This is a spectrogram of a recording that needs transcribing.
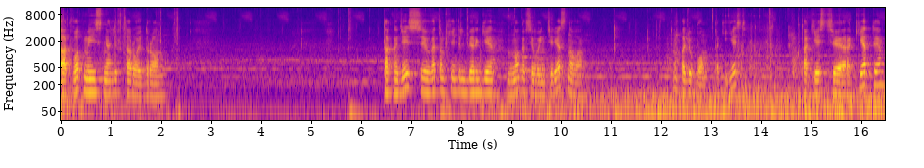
Так, вот мы и сняли второй дрон. Так, надеюсь, в этом Хейдельберге много всего интересного. Ну, по-любому, так и есть. Так, есть э, ракеты.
